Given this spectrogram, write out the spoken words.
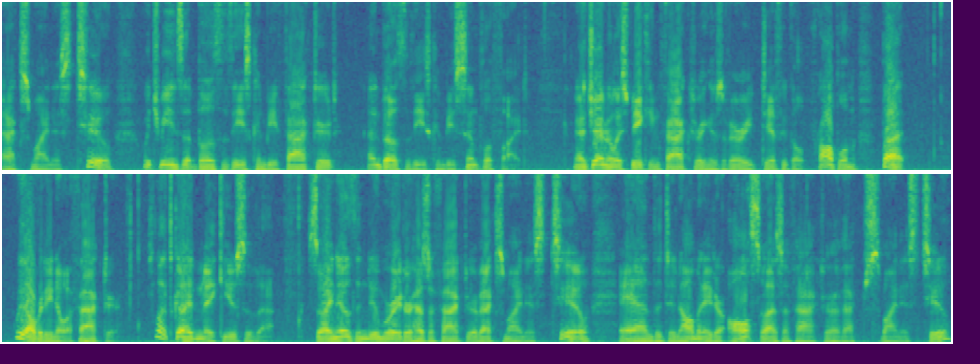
x minus 2, which means that both of these can be factored and both of these can be simplified. Now, generally speaking, factoring is a very difficult problem, but we already know a factor. So let's go ahead and make use of that. So I know the numerator has a factor of x minus 2, and the denominator also has a factor of x minus 2.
